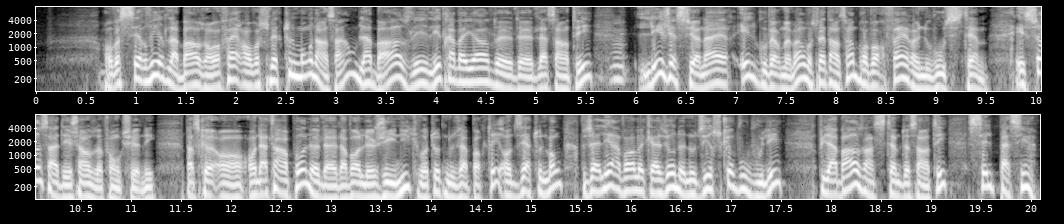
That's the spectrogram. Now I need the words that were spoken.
On va se servir de la base. On va faire, on va se mettre tout le monde ensemble, la base, les, travailleurs de, la santé, mm. les gestionnaires et le gouvernement. On va se mettre ensemble pour refaire un nouveau système. Et ça, ça a des chances de fonctionner. Parce qu'on n'attend pas d'avoir le génie qui va tout nous apporter. On dit à tout le monde, vous allez avoir l'occasion de nous dire ce que vous voulez. Puis la base le système de santé, c'est le patient.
